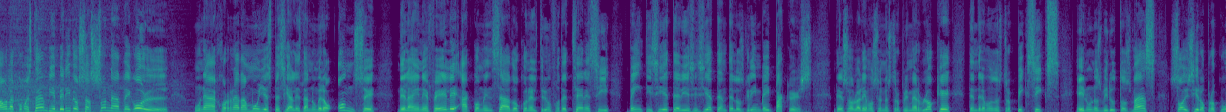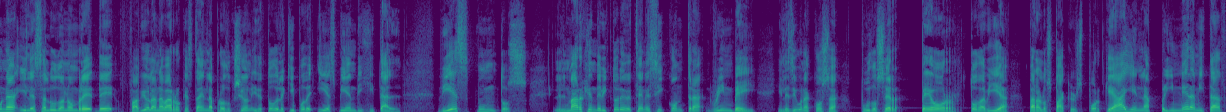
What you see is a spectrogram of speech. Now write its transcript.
Hola, ¿cómo están? Bienvenidos a Zona de Gol. Una jornada muy especial, es la número 11 de la NFL. Ha comenzado con el triunfo de Tennessee 27 a 17 ante los Green Bay Packers. De eso hablaremos en nuestro primer bloque. Tendremos nuestro Pick Six en unos minutos más. Soy Ciro Procuna y les saludo a nombre de Fabiola Navarro, que está en la producción, y de todo el equipo de ESPN Digital. 10 puntos. El margen de victoria de Tennessee contra Green Bay. Y les digo una cosa, pudo ser peor todavía para los Packers, porque hay en la primera mitad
